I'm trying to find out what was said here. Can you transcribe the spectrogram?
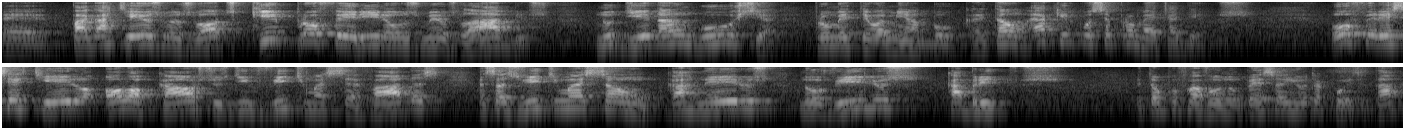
é, Pagar-te-ei os meus votos que proferiram os meus lábios no dia da angústia, prometeu a minha boca. Então, é aquilo que você promete a Deus. Oferecer-te-ei holocaustos de vítimas cevadas. Essas vítimas são carneiros, novilhos, cabritos. Então, por favor, não pense em outra coisa, tá?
